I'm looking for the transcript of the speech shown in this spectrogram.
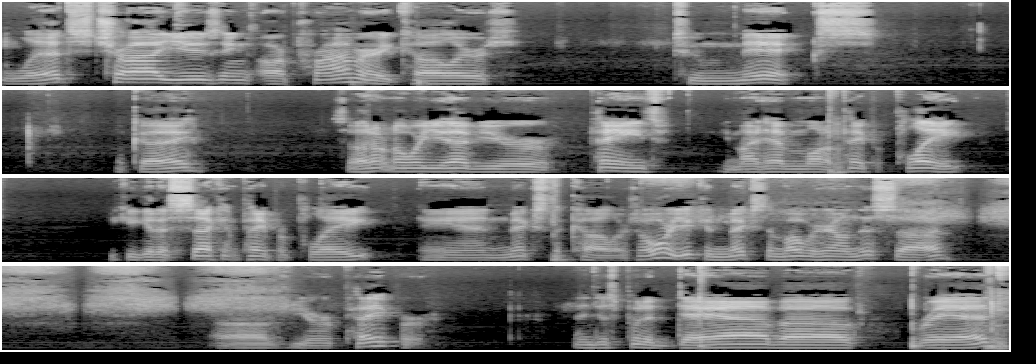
let's try using our primary colors to mix Okay, so I don't know where you have your paints. You might have them on a paper plate. You could get a second paper plate and mix the colors, or you can mix them over here on this side of your paper and just put a dab of red,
